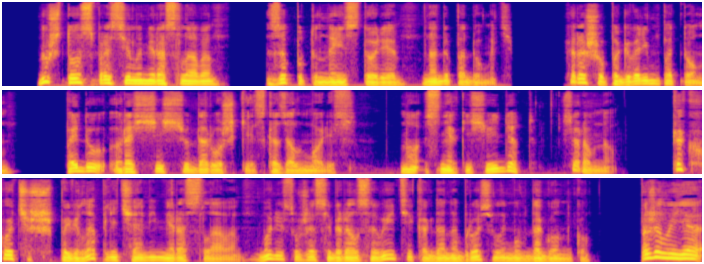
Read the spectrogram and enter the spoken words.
— Ну что? — спросила Мирослава. — Запутанная история, надо подумать. — Хорошо, поговорим потом. — Пойду расчищу дорожки, — сказал Морис. — Но снег еще идет. Все равно. — Как хочешь, — повела плечами Мирослава. Морис уже собирался выйти, когда она бросила ему вдогонку. Пожалуй, я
